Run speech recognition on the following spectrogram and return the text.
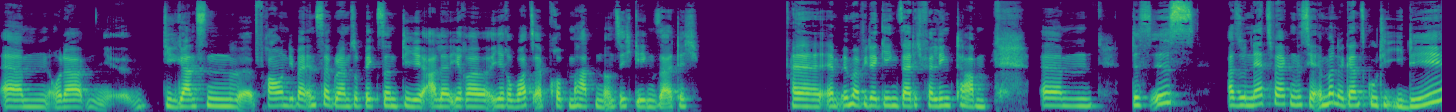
Ähm, oder äh, die ganzen Frauen, die bei Instagram so big sind, die alle ihre, ihre WhatsApp-Gruppen hatten und sich gegenseitig äh, immer wieder gegenseitig verlinkt haben. Ähm, das ist, also Netzwerken ist ja immer eine ganz gute Idee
